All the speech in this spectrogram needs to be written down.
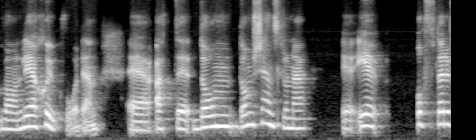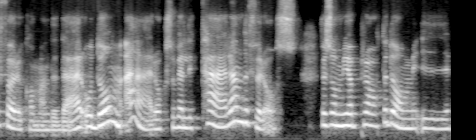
vanliga sjukvården, eh, att eh, de, de känslorna eh, är oftare förekommande där och de är också väldigt tärande för oss. För som jag pratade om i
